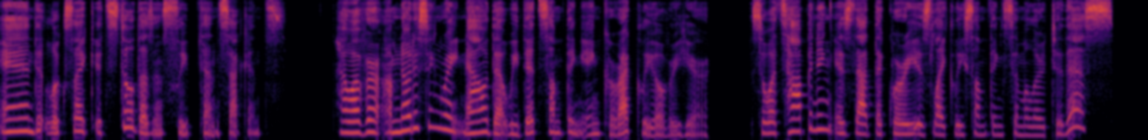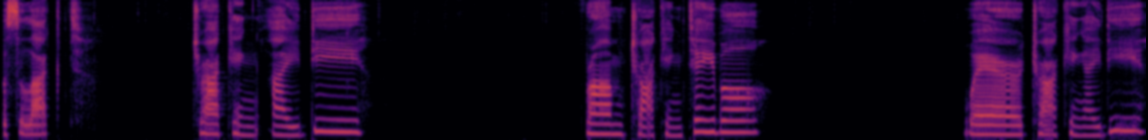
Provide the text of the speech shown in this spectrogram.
and it looks like it still doesn't sleep 10 seconds. However, I'm noticing right now that we did something incorrectly over here. So what's happening is that the query is likely something similar to this. So select tracking ID from tracking table where tracking ID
